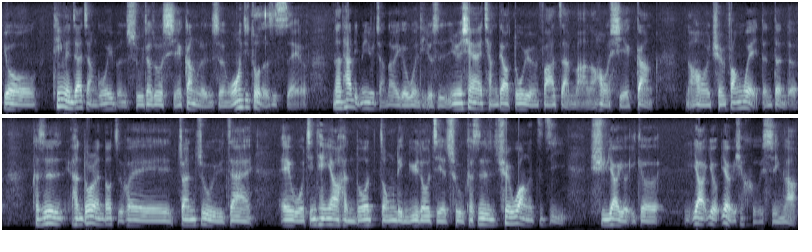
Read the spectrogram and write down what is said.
有听人家讲过一本书，叫做《斜杠人生》，我忘记作者是谁了。那它里面有讲到一个问题，就是因为现在强调多元发展嘛，然后斜杠，然后全方位等等的。可是很多人都只会专注于在，哎，我今天要很多种领域都接触，可是却忘了自己需要有一个。要有要有一些核心啦，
